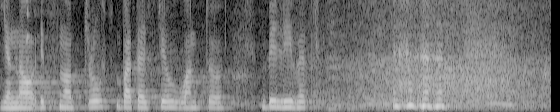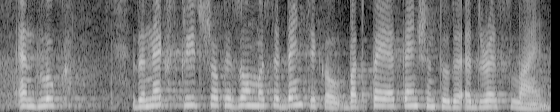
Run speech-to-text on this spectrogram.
you know, it's not truth, but I still want to believe it. and look, the next screenshot is almost identical, but pay attention to the address line.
